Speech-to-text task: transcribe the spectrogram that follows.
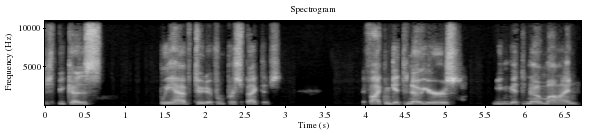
just because we have two different perspectives if I can get to know yours, you can get to know mine.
